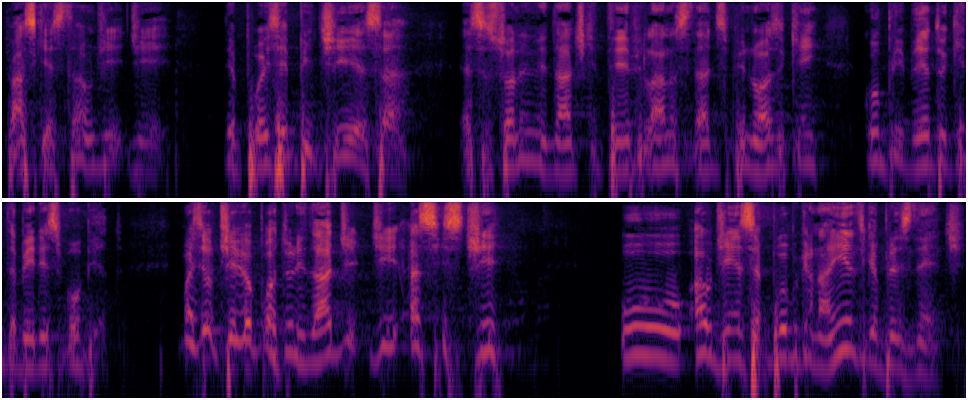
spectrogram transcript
faz questão de, de depois repetir essa essa solenidade que teve lá na cidade de Espinosa, quem cumprimento aqui também nesse momento. Mas eu tive a oportunidade de, de assistir a audiência pública na íntegra, presidente,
